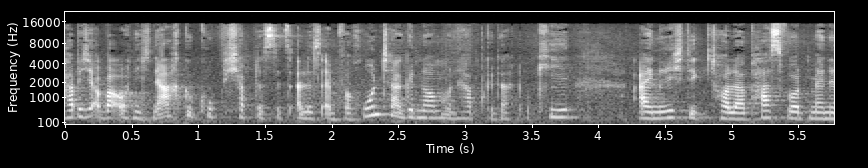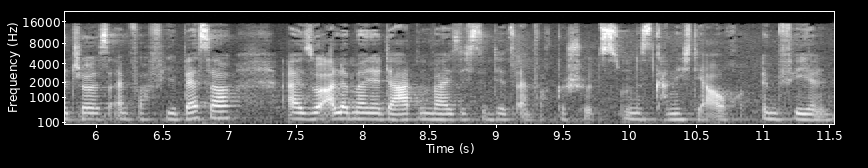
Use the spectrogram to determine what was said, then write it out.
habe ich aber auch nicht nachgeguckt. Ich habe das jetzt alles einfach runtergenommen und habe gedacht, okay, ein richtig toller Passwortmanager ist einfach viel besser. Also alle meine Daten, weiß ich, sind jetzt einfach geschützt und das kann ich dir auch empfehlen.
